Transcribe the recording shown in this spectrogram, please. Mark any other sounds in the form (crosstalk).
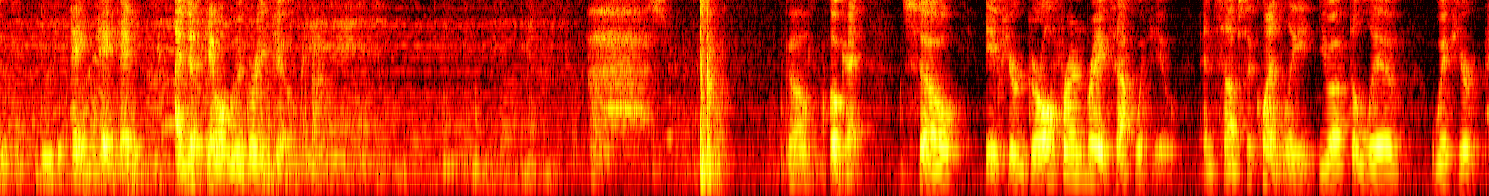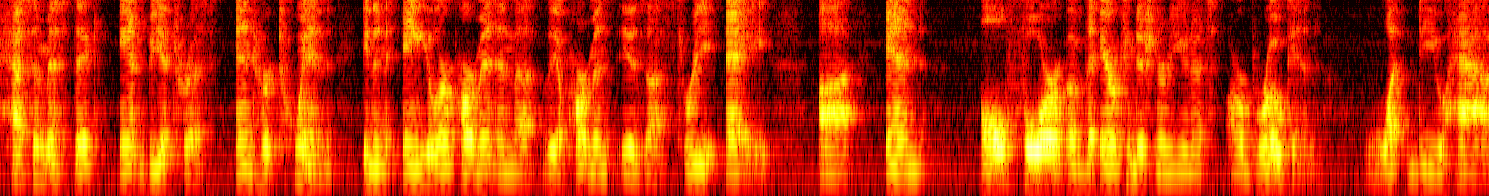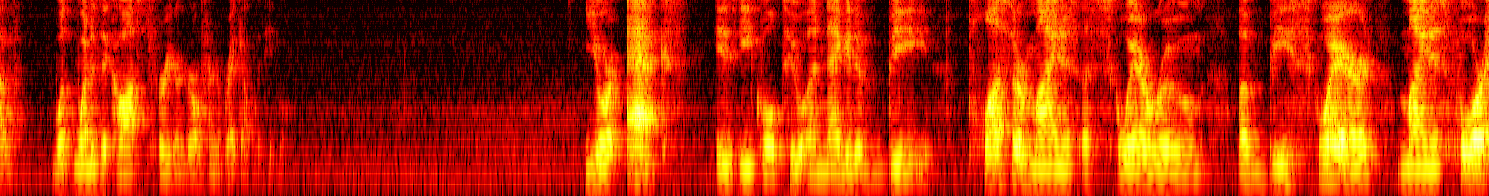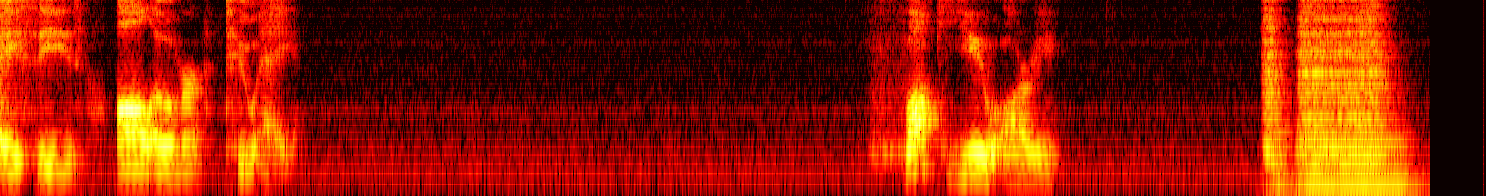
Hey, hey, hey! I just came up with a great joke. (sighs) Go. Okay, so if your girlfriend breaks up with you, and subsequently you have to live with your pessimistic Aunt Beatrice and her twin in an angular apartment, and the, the apartment is a 3A, uh, and all four of the air conditioner units are broken, what do you have? What, what does it cost for your girlfriend to break up with you? Your x is equal to a negative b plus or minus a square room of b squared minus 4ac's all over 2a. Fuck you, Ari.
